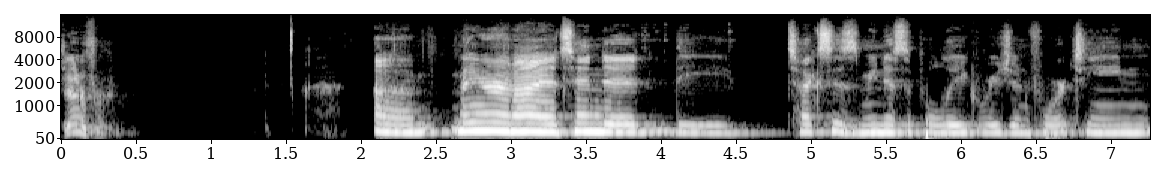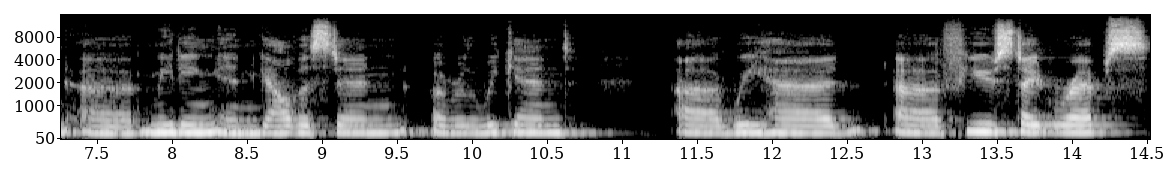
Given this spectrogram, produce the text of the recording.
Jennifer? Um, Mayor and I attended the Texas Municipal League Region 14 uh, meeting in Galveston over the weekend. Uh, We had a few state reps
